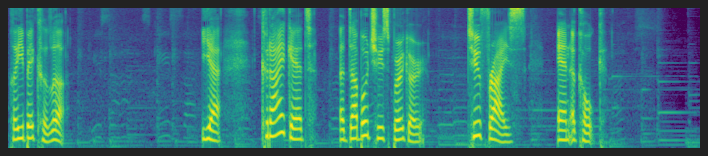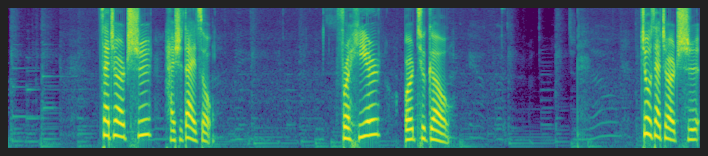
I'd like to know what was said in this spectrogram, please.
和一杯可乐。Yeah, could I get a double cheeseburger, two fries, and a Coke? 在这儿吃还是带走？For here or to go? 就在这儿吃。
